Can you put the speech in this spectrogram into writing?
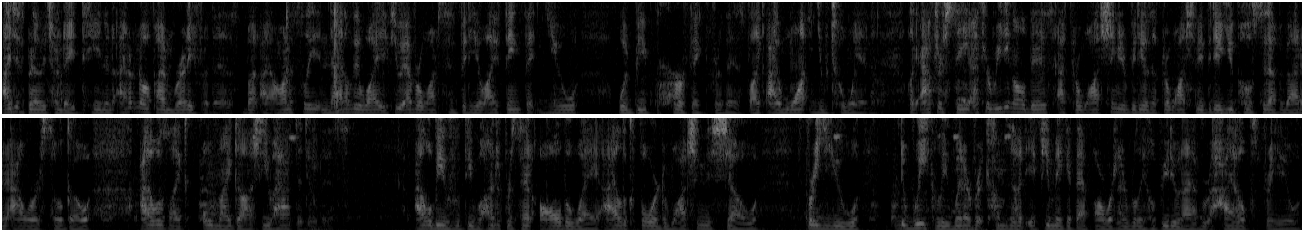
I just barely turned 18 and I don't know if I'm ready for this, but I honestly, Natalie White, if you ever watch this video, I think that you would be perfect for this. Like, I want you to win. Like, after seeing, after reading all this, after watching your videos, after watching the video you posted up about an hour or so ago, I was like, oh my gosh, you have to do this. I will be with you 100% all the way. I look forward to watching this show for you weekly whenever it comes out if you make it that far, which I really hope you do, and I have high hopes for you.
